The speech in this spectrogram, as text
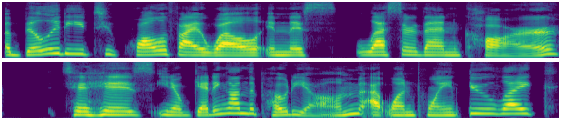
ability to qualify well in this lesser than car to his, you know, getting on the podium at one point to like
